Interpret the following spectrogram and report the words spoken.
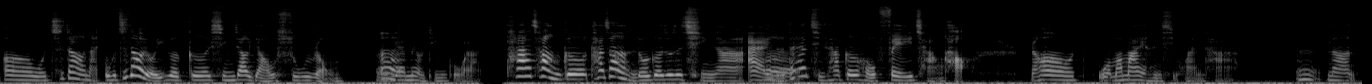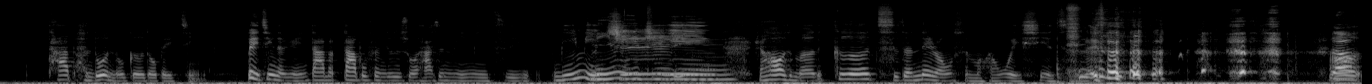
呃，我知道哪，我知道有一个歌星叫姚苏蓉，你应该嗯没有听过啦。他唱歌，他唱了很多歌，就是情啊、爱的，嗯但是其实他歌喉非常好。然后我妈妈也很喜欢他。嗯，那他很多很多歌都被禁，被禁的原因大大部分就是说他是靡靡之音，靡靡靡之靡之音，音。然后什么歌词的内容什么很猥亵之 类的。然后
